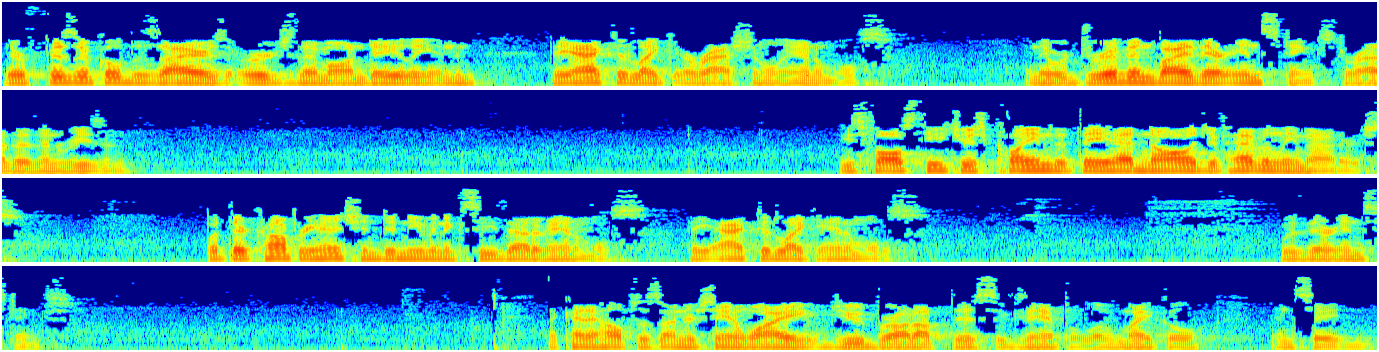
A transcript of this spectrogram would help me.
Their physical desires urged them on daily, and they acted like irrational animals. And they were driven by their instincts rather than reason. These false teachers claimed that they had knowledge of heavenly matters, but their comprehension didn't even exceed that of animals. They acted like animals with their instincts. That kind of helps us understand why Jude brought up this example of Michael and Satan.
